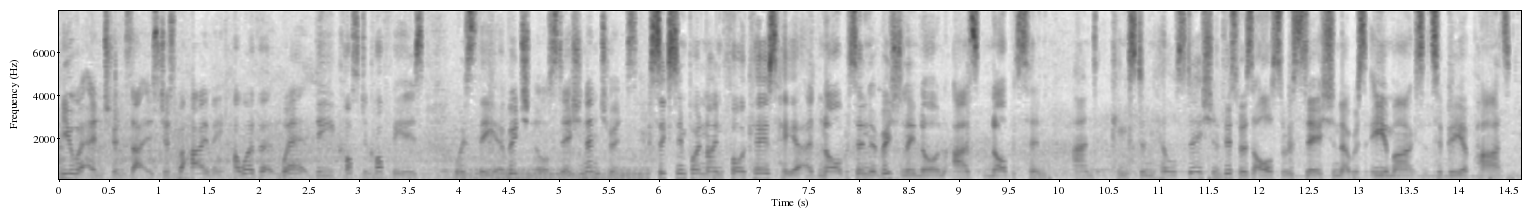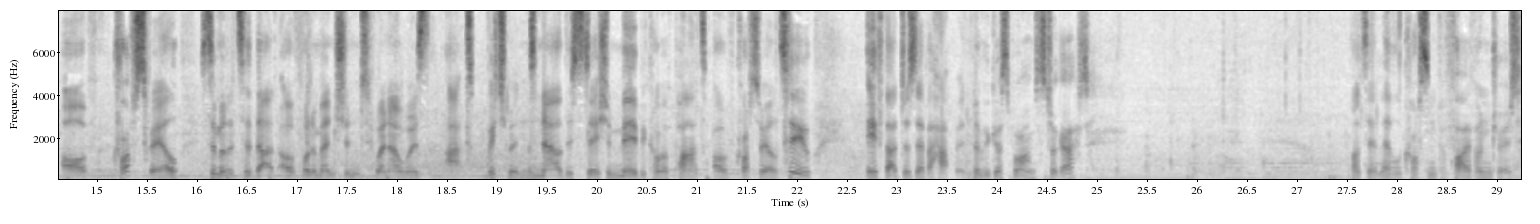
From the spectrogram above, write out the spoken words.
newer entrance that is just behind me. However, where the Costa Coffee is was the original station entrance. 16.94 k's here at Norbiton, originally known as Norbiton and Kingston Hill Station. This was also a station that was earmarked to be a part of Crossrail, similar to that of what I mentioned when I was at Richmond. And now this station may become a part of Crossrail 2 if that does ever happen. Have you guessed where I'm stuck at? I'll take level crossing for 500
